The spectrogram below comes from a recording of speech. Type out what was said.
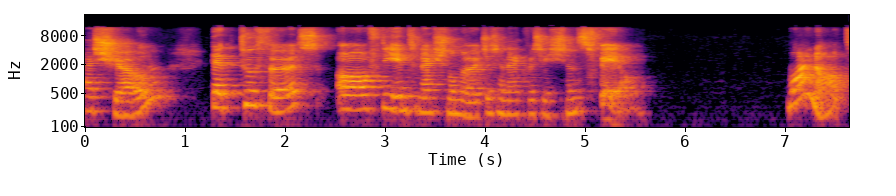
has shown that two thirds of the international mergers and acquisitions fail. Why not?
